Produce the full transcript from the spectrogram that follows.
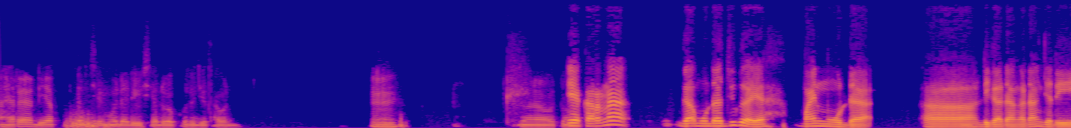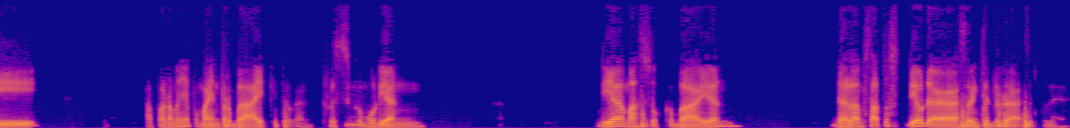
akhirnya dia pensiun muda di usia 27 tahun. Hmm. Iya karena nggak mudah juga ya, main muda uh, digadang-gadang jadi apa namanya pemain terbaik gitu kan. Terus hmm. kemudian dia masuk ke Bayern dalam status dia udah sering cedera sebetulnya.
